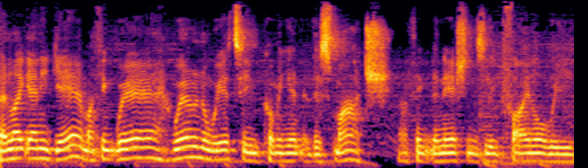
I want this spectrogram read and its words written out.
And like any game, I think we're we're an away team coming into this match. I think the Nations League final, we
